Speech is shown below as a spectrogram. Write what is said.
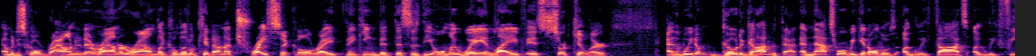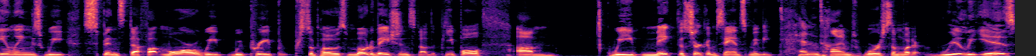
and we just go round and around and around like a little kid on a tricycle, right? Thinking that this is the only way in life is circular. And we don't go to God with that. And that's where we get all those ugly thoughts, ugly feelings. We spin stuff up more. We, we presuppose motivations in other people. Um, we make the circumstance maybe 10 times worse than what it really is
